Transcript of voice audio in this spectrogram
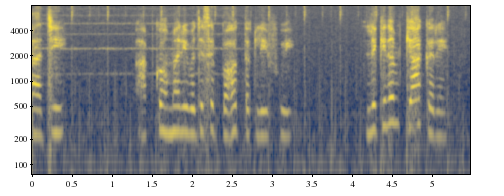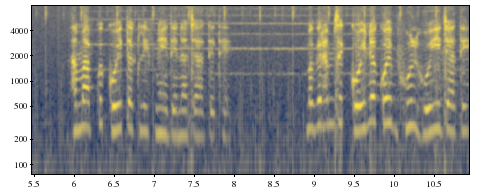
राज जी, आपको हमारी वजह से बहुत तकलीफ़ हुई। लेकिन हम क्या करें? हम आपको कोई तकलीफ़ नहीं देना चाहते थे। मगर हमसे कोई ना कोई भूल हो ही जाती।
